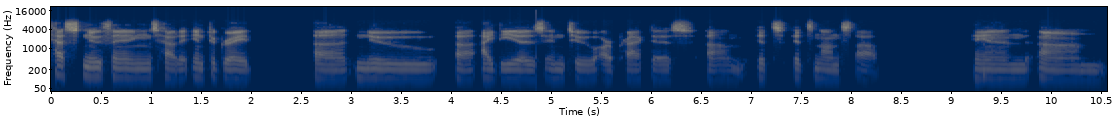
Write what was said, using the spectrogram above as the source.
test new things, how to integrate uh, new uh, ideas into our practice. Um, it's it's nonstop, and um,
